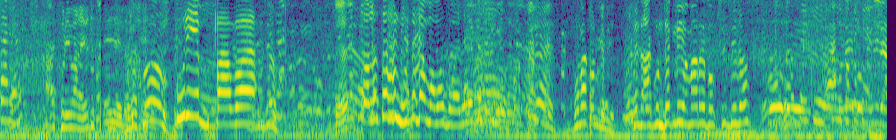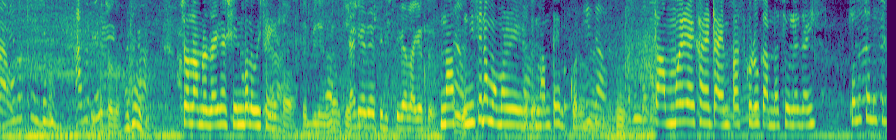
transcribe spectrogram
পারে? বাবা চলো চলো নিচে নাম আমার ভয় লাগতেছে বোমা কোন গেলি এই যে আগুন দেখলি আমার বক্সিস দিয়ে যাও। চলো চলো আমরা জায়গা সিন বলে উঠে গেছি। তিরিশ না নিচে নাম আমার নামতে হেল্প করো। তো আম্মুরা এখানে টাইম পাস করুক আমরা চলে যাই। চলো চলো চলো।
